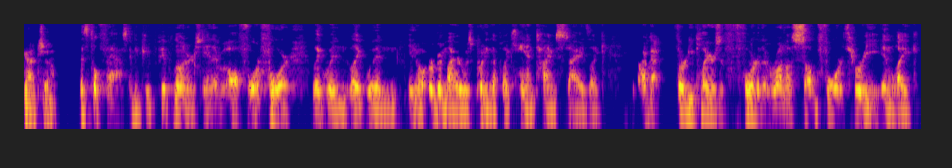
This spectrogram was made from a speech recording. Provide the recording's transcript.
Gotcha. That's still fast. I mean, people, people don't understand that. All four four. Like when like when you know Urban Meyer was putting up like hand time styles. Like I've got thirty players at Florida that run a sub four three, and like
